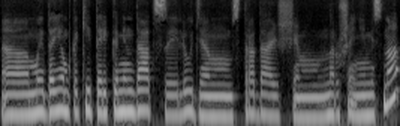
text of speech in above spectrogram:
э, мы даем какие-то рекомендации людям, страдающим нарушениями сна,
